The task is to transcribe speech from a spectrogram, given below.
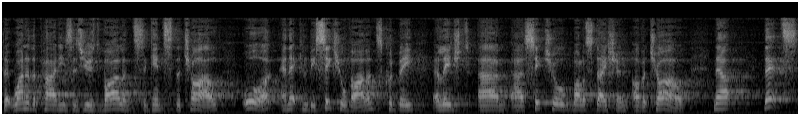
that one of the parties has used violence against the child or, and that can be sexual violence, could be alleged um, uh, sexual molestation of a child. Now, that's,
